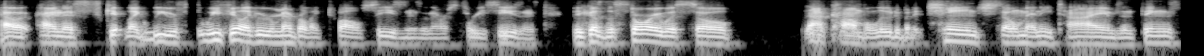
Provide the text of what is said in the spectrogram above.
how it kind of skipped. Like we were, we feel like we remember like twelve seasons, and there was three seasons because the story was so not convoluted, but it changed so many times, and things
